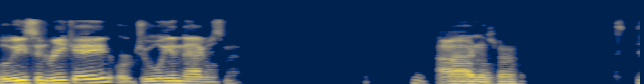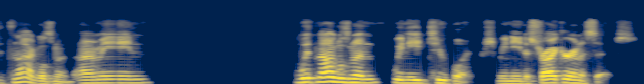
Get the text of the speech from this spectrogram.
Luis Enrique or Julian Nagelsmann? Um. It's Nagelsmann. I mean, with Nagelsmann, we need two players. We need a striker and a six,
